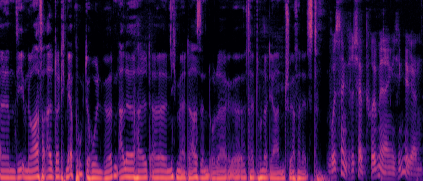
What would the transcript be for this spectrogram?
ähm, die im Normalfall alle deutlich mehr Punkte holen würden, alle halt äh, nicht mehr da sind oder äh, seit 100 Jahren schwer verletzt. Wo ist denn Richard Prömel eigentlich hingegangen?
